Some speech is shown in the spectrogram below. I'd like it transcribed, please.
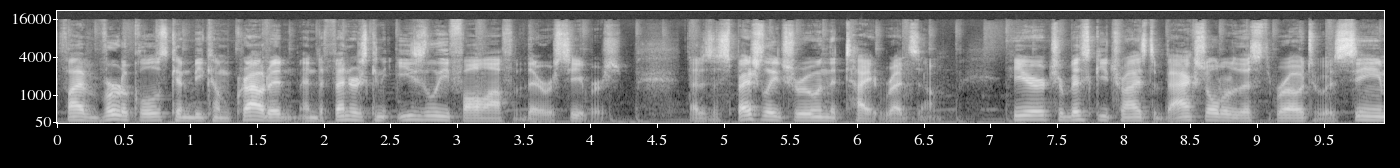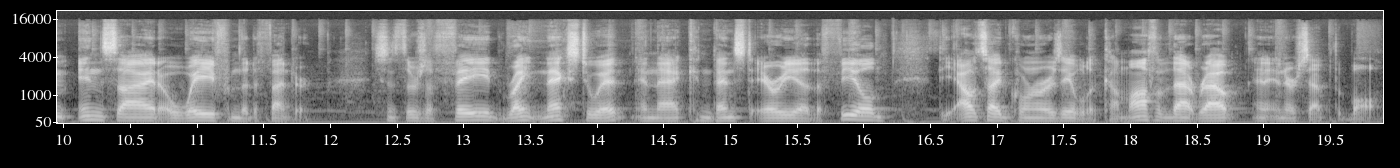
five verticals can become crowded and defenders can easily fall off of their receivers. That is especially true in the tight red zone. Here, Trubisky tries to back shoulder this throw to his seam inside away from the defender. Since there's a fade right next to it in that condensed area of the field, the outside corner is able to come off of that route and intercept the ball.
